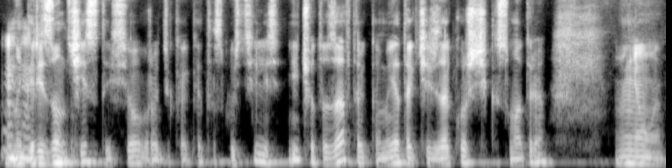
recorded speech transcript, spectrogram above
Угу. На горизонт чистый, все, вроде как это спустились. И что-то завтраком. Я так через окошечко смотрю. Вот.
